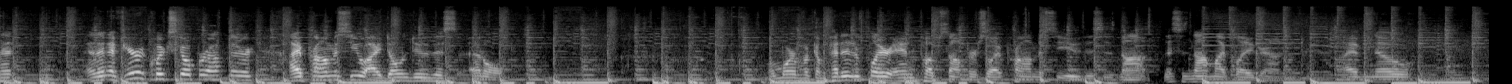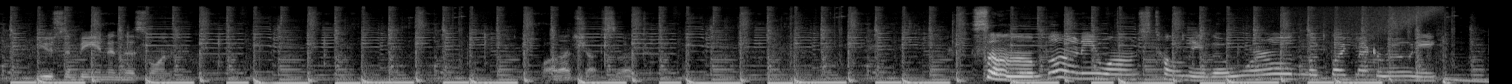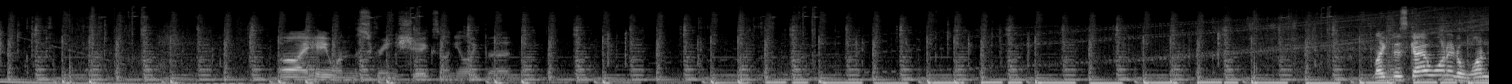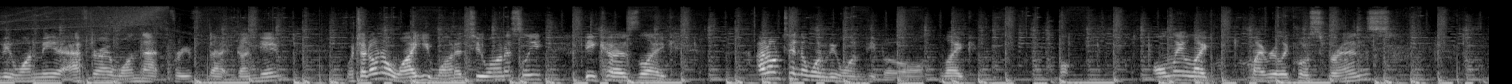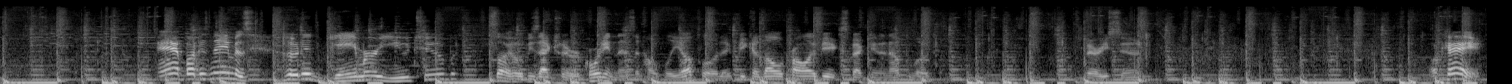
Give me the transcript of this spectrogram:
then, and then if you're a quickscoper out there, I promise you I don't do this at all more of a competitive player and pub stomper, so I promise you, this is not this is not my playground. I have no use in being in this one. Wow, that shot sucked. Somebody once told me the world looked like macaroni. Oh, I hate when the screen shakes on you like that. Like, this guy wanted to 1v1 me after I won that free that gun game. Which I don't know why he wanted to, honestly. Because, like, I don't tend to 1v1 people. Like, only, like, my really close friends. And, but his name is Hooded Gamer YouTube. So I hope he's actually recording this and hopefully upload it. Because I'll probably be expecting an upload very soon. Okay!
